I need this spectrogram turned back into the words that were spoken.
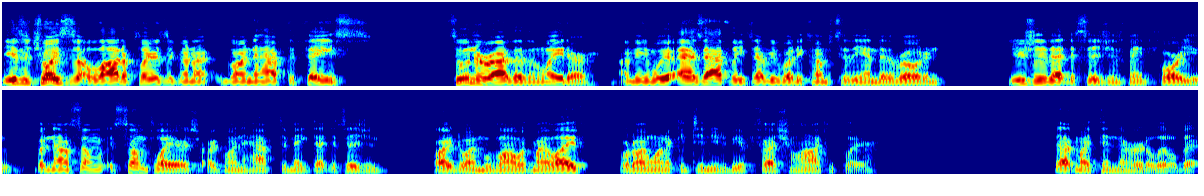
these are choices a lot of players are gonna going to have to face sooner rather than later. I mean, we as athletes, everybody comes to the end of the road, and usually that decision is made for you. But now some some players are going to have to make that decision. All right, do I move on with my life, or do I want to continue to be a professional hockey player? That might thin the hurt a little bit.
